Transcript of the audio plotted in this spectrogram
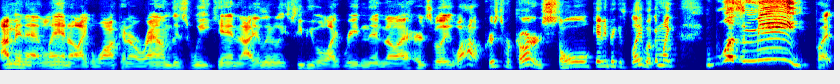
I'm in Atlanta, like walking around this weekend, and I literally see people like reading it, and I heard somebody, wow, Christopher Carter stole Kenny Pickett's playbook. I'm like, it wasn't me, but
